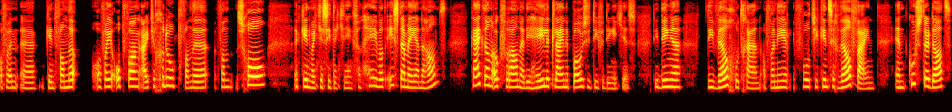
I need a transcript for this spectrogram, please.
of een uh, kind van, de, of van je opvang, uit je groep, van, de, van school. Een kind wat je ziet dat je denkt van, hé, hey, wat is daarmee aan de hand? Kijk dan ook vooral naar die hele kleine positieve dingetjes. Die dingen die wel goed gaan. Of wanneer voelt je kind zich wel fijn. En koester dat.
